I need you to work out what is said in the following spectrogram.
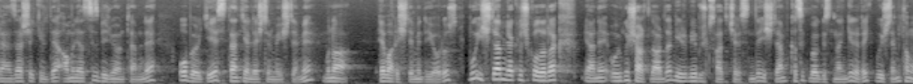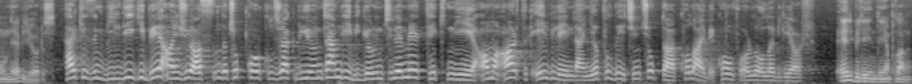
benzer şekilde ameliyatsız bir yöntemle o bölgeye stent yerleştirme işlemi, buna EVAR işlemi diyoruz. Bu işlem yaklaşık olarak yani uygun şartlarda bir, bir buçuk saat içerisinde işlem kasık bölgesinden girerek bu işlemi tamamlayabiliyoruz. Herkesin bildiği gibi anjiyo aslında çok korkulacak bir yöntem değil, bir görüntüleme tekniği ama artık el bileğinden yapıldığı için çok daha kolay ve konforlu olabiliyor. El bileğinde yapılan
